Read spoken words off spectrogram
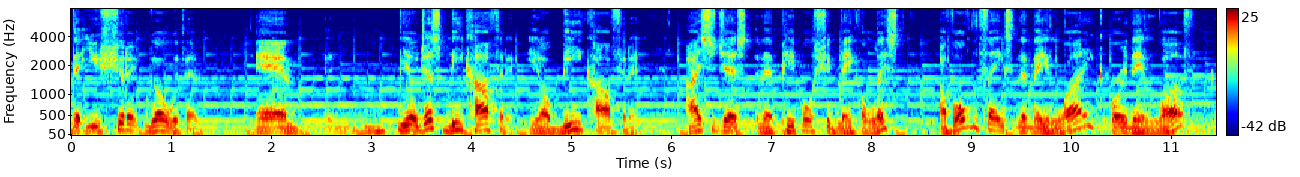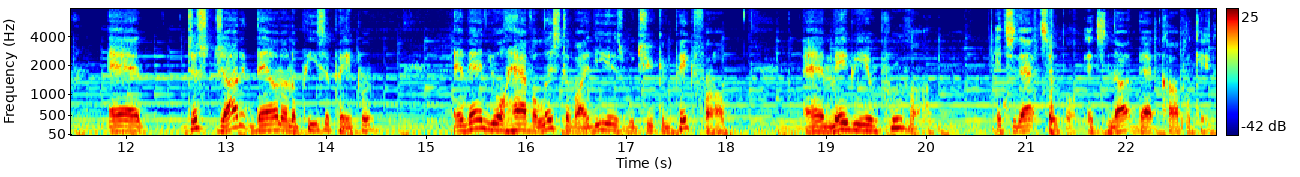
that you shouldn't go with them. And, you know, just be confident. You know, be confident. I suggest that people should make a list of all the things that they like or they love and just jot it down on a piece of paper. And then you'll have a list of ideas which you can pick from and maybe improve on. It's that simple. It's not that complicated.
